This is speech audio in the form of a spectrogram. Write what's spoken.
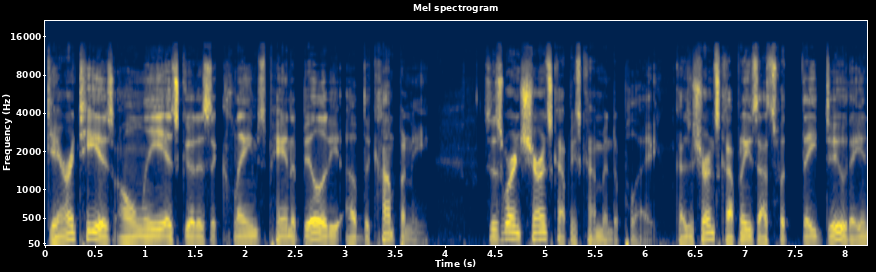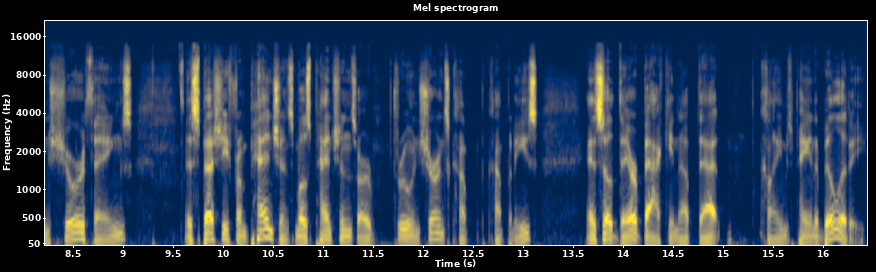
guarantee is only as good as the claims paying ability of the company. So this is where insurance companies come into play because insurance companies, that's what they do. They insure things, especially from pensions. Most pensions are through insurance comp- companies, and so they're backing up that claims paying ability.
